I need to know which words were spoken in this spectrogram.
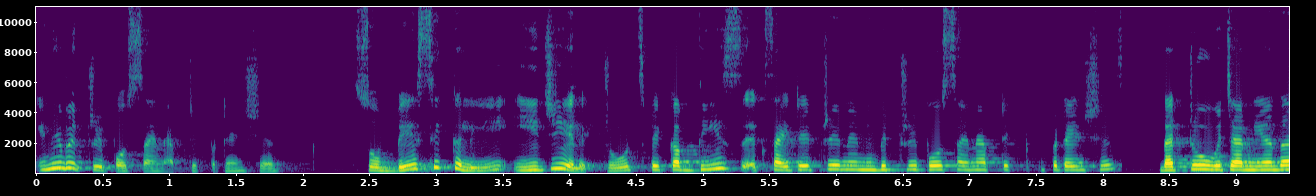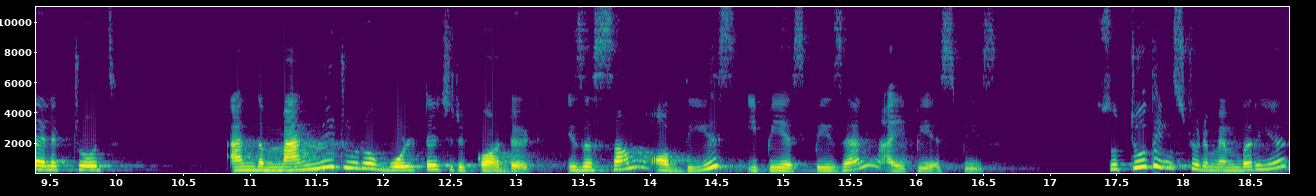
inhibitory postsynaptic potential. So basically EEG electrodes pick up these excitatory and inhibitory postsynaptic potentials that too which are near the electrodes and the magnitude of voltage recorded is a sum of these EPSPs and IPSPs. So, two things to remember here.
